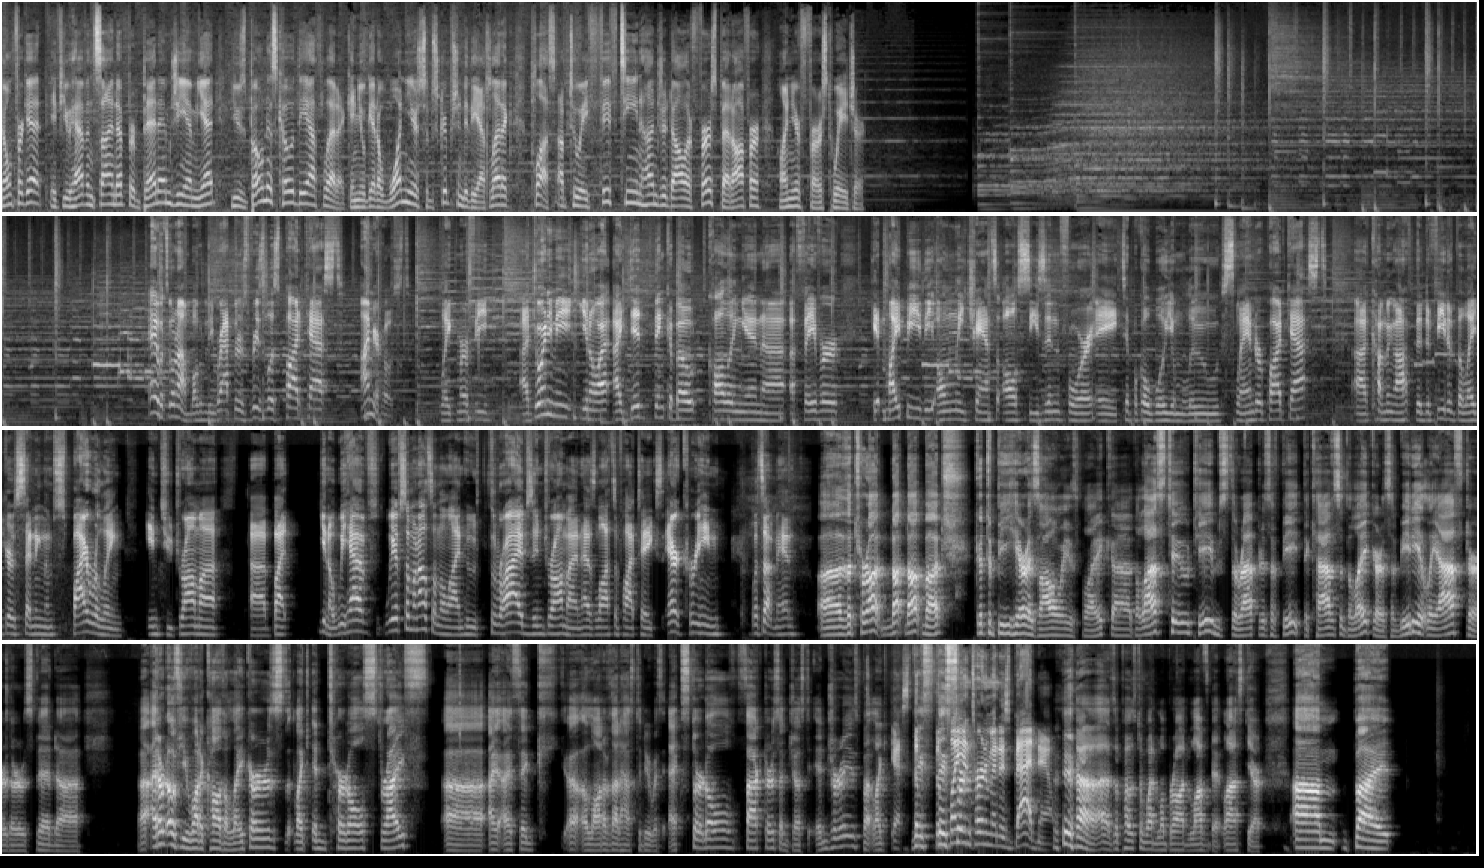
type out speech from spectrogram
Don't forget, if you haven't signed up for BetMGM yet, use bonus code The Athletic, and you'll get a one-year subscription to The Athletic, plus up to a fifteen hundred dollar first bet offer on your first wager. Hey, what's going on? Welcome to the Raptors Rizless podcast. I'm your host, Blake Murphy. Uh, joining me, you know, I, I did think about calling in uh, a favor. It might be the only chance all season for a typical William Lou slander podcast, uh, coming off the defeat of the Lakers, sending them spiraling into drama. Uh, but you know, we have we have someone else on the line who thrives in drama and has lots of hot takes. Eric Koreen, what's up, man? Uh, the Toronto, not not much. Good to be here as always, Blake. Uh, the last two teams the Raptors have beat, the Cavs and the Lakers, immediately after there's been, uh, I don't know if you want to call the Lakers like internal strife. Uh, I, I think a lot of that has to do with external factors and just injuries, but like yes, the, they, the play-in tournament is bad now. Yeah, as opposed to when LeBron loved it last year. Um, but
